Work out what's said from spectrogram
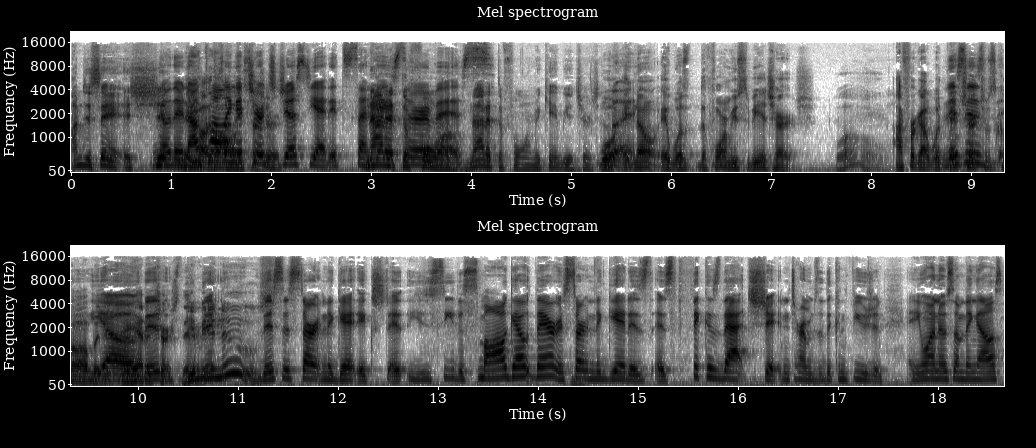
I'm just saying it should. no, they're They not calling it Sunday church just yet. It's Sunday Not at the service. forum. Not at the forum. It can't be a church. Well, it, no, it was the forum used to be a church. Whoa. I forgot what that church is- was called, but it- yo, they had this- a church there. Give me the news. This is starting to get. Ex- eh, you see the smog out there is starting to get as as thick as that shit in terms of the confusion. And you want to know something else?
